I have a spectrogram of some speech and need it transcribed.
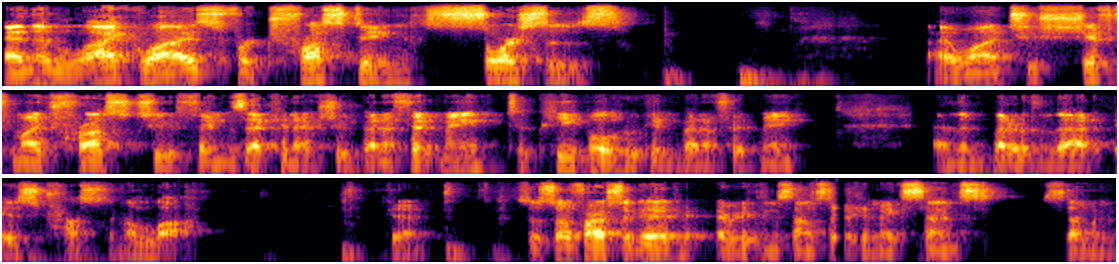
And then likewise for trusting sources, I want to shift my trust to things that can actually benefit me, to people who can benefit me. And then better than that is trust in Allah. Okay. So so far so good. Everything sounds like it makes sense. Someone,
